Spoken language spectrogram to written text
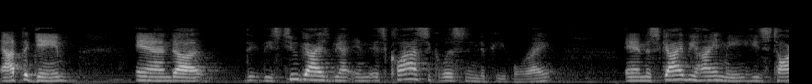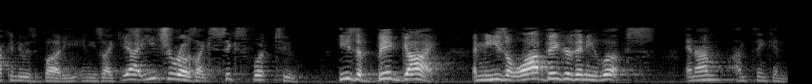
at the game, and uh, th- these two guys behind, and it's classic listening to people, right? And this guy behind me, he's talking to his buddy, and he's like, "Yeah, Ichiro's like six foot two. He's a big guy. I mean, he's a lot bigger than he looks." And I'm I'm thinking,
